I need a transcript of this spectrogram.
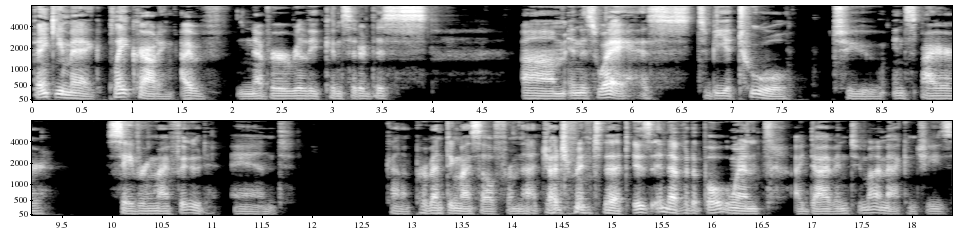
Thank you, Meg. Plate crowding. I've never really considered this um, in this way as to be a tool to inspire savoring my food and kind of preventing myself from that judgment that is inevitable when I dive into my mac and cheese.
